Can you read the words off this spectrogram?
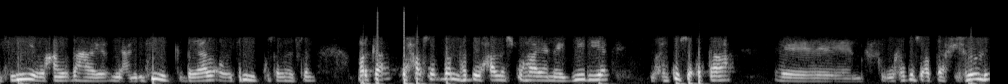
isniya waxaan la dhahayo yani isnig dagaalo oo isnig ku salaysan. Marka waxaasoo dhan hadda waxaa la isku hayaa nigeria waxay ku socotaa waxay ku socotaa xooli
